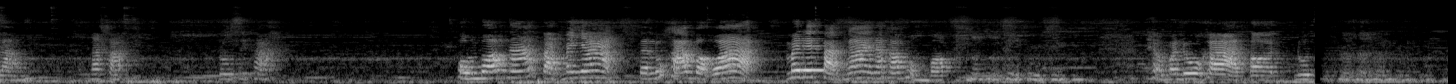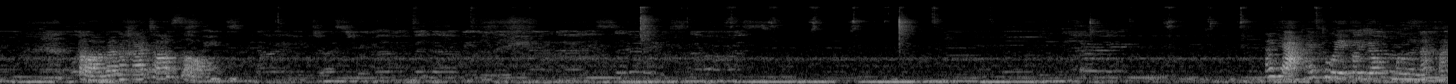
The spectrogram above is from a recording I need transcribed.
หลังนะคะ ดูสิคะ ผมบ๊อบนะ ตัดไม่ยาก แต่ลูกค้าบอกว่าไม่ได้ตัดง่ายนะคะ ผมบ๊อบเดี๋ยวมาดูค่ะ ต่อดูต่อแล้วนะคะ ช่อสองถ้าอยากให้ทุยก็ยกมือนะคะ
